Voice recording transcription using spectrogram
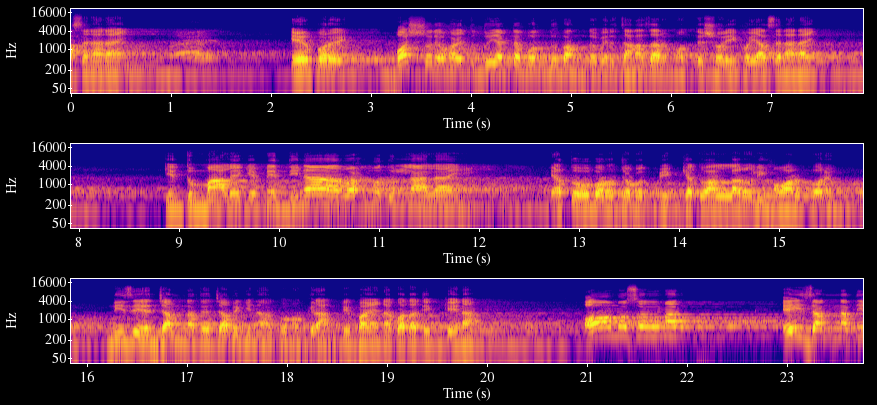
আছে না নাই? এরপরে বৎসরে হয়তো দুই একটা বন্ধু বান্ধবের জানাজার মধ্যে শরিক হয়ে আছে না নাই? কিন্তু মালিক এমনি দিনার রহমতুল্লাহ এত বড় জগৎ বিখ্যাত আল্লাহর অলি হওয়ার পরেও নিজে জান্নাতে যাবে কিনা কোনো গ্যারান্টি পায় না, কথা ঠিক কিনা? অ মুসলমান, এই জান্নাতি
